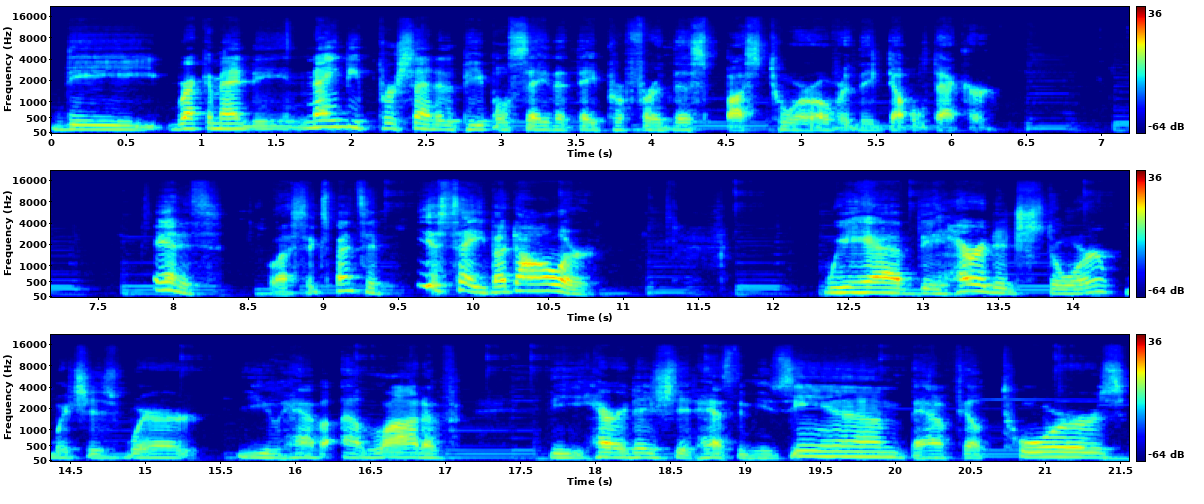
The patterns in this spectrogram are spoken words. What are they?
the recommending 90% of the people say that they prefer this bus tour over the double decker. And it's less expensive. You save a dollar. We have the Heritage Store, which is where you have a lot of the heritage. It has the museum, battlefield tours.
